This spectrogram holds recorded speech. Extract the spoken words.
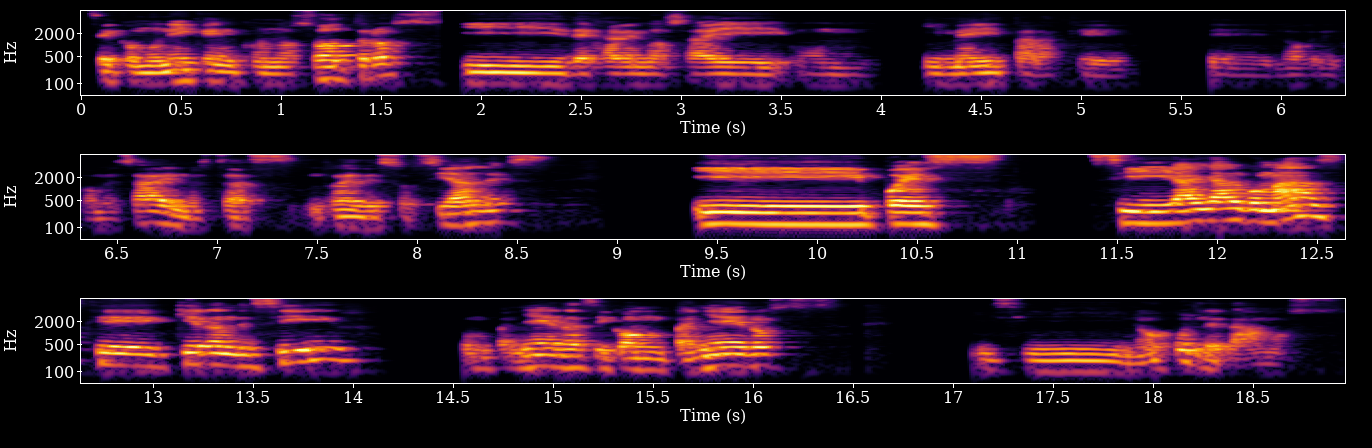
se comuniquen con nosotros y dejaremos ahí un email para que eh, logren comenzar en nuestras redes sociales. Y pues, si hay algo más que quieran decir, compañeras y compañeros, y si no, pues le damos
